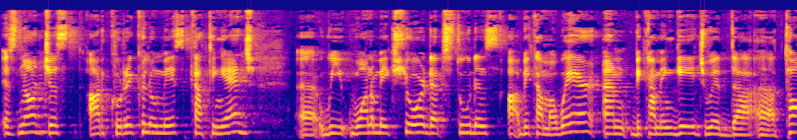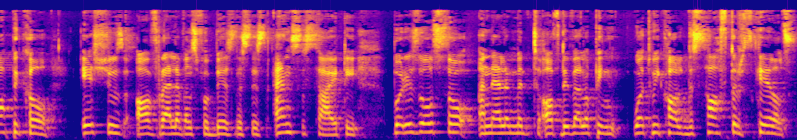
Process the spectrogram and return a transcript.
it's not just our curriculum is cutting edge. Uh, we want to make sure that students uh, become aware and become engaged with the uh, topical issues of relevance for businesses and society, but is also an element of developing what we call the softer skills.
